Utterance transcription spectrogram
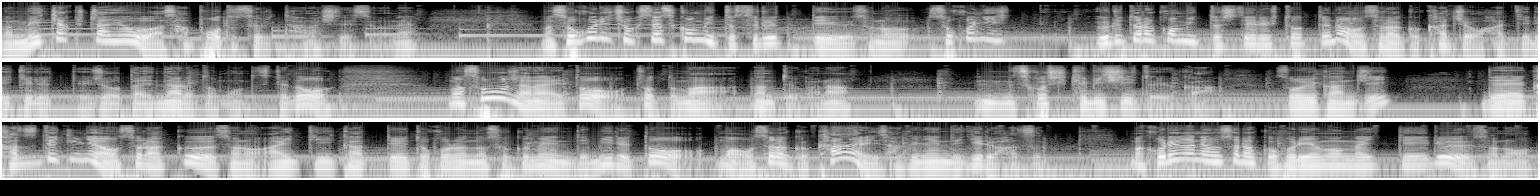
まあ、めちゃくちゃ要はサポートするって話ですよね、まあ、そこに直接コミットするっていうそのそこにウルトラコミットしてる人っていうのはおそらく価値を発揮できるっていう状態になると思うんですけど、まあ、そうじゃないとちょっとまあなんていうかな、うん、少し厳しいというかそういう感じ。で数的にはおそらくその IT 化っていうところの側面で見ると、まあ、おそらくかなり削減できるはず。まあ、これがね、おそらくホリエモンが言っているその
